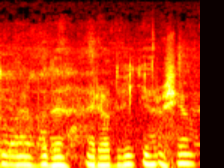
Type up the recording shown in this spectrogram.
Думаю, буде ряд відіграшів.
